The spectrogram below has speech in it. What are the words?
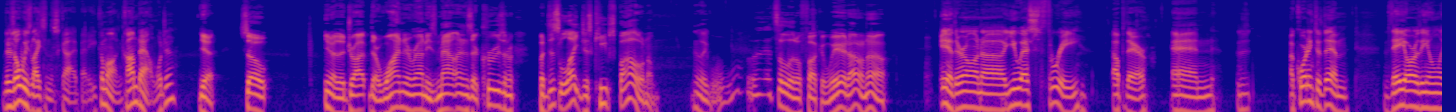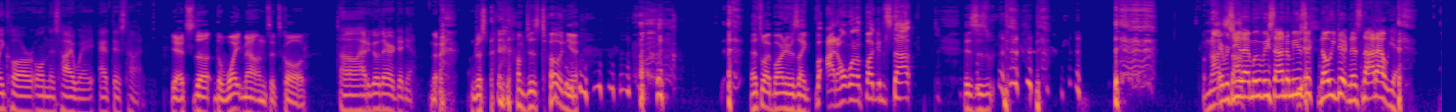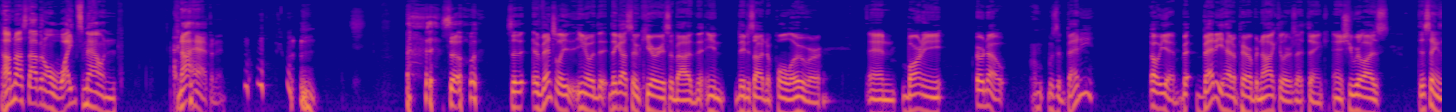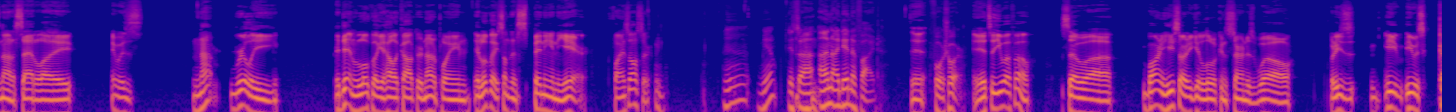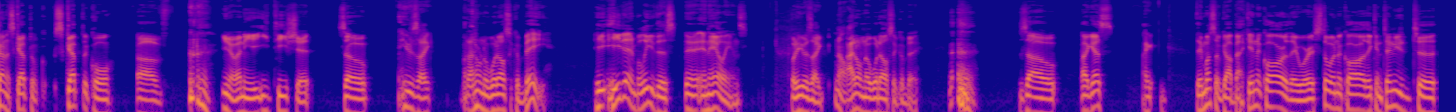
there's always lights in the sky, Betty. Come on, calm down, would you? Yeah. So, you know, they're drive, they're winding around these mountains, they're cruising, but this light just keeps following them. They're like, "Wh- that's a little fucking weird. I don't know. Yeah, they're on uh, US three up there, and th- according to them, they are the only car on this highway at this time. Yeah, it's the the White Mountains. It's called. Oh, had to go there, didn't you? No, I'm just, I'm just telling you. that's why Barney was like, I don't want to fucking stop. This is. I'm not. You ever see that movie Sound of Music? No, you didn't. It's not out yet. I'm not stopping on White's Mountain. Not happening. so, so eventually, you know, they got so curious about it that they decided to pull over. And Barney, or no, was it Betty? Oh yeah, Be- Betty had a pair of binoculars, I think, and she realized this thing's not a satellite. It was not really it didn't look like a helicopter, not a plane. It looked like something spinning in the air. Flying saucer. Yeah, yeah. It's uh, unidentified Yeah. for sure. It's a UFO. So uh Barney he started to get a little concerned as well. But he's he he was kind of skeptical skeptical of you know any ET shit. So he was like, but I don't know what else it could be. He he didn't believe this in, in aliens. But he was like, No, I don't know what else it could be. so I guess I they must have got back in the car or they were still in the car. They continued to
